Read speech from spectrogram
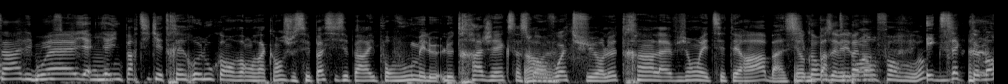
ça, les muscles Ouais, il y, a- il y a une partie qui est très relou quand on va en vacances. Je sais pas si c'est pareil pour vous, mais le, le trajet, que ça soit En ouais. voiture, le train, l'avion, etc. Bah, si Et encore, vous n'avez pas loin- d'enfant, vous hein Exactement.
